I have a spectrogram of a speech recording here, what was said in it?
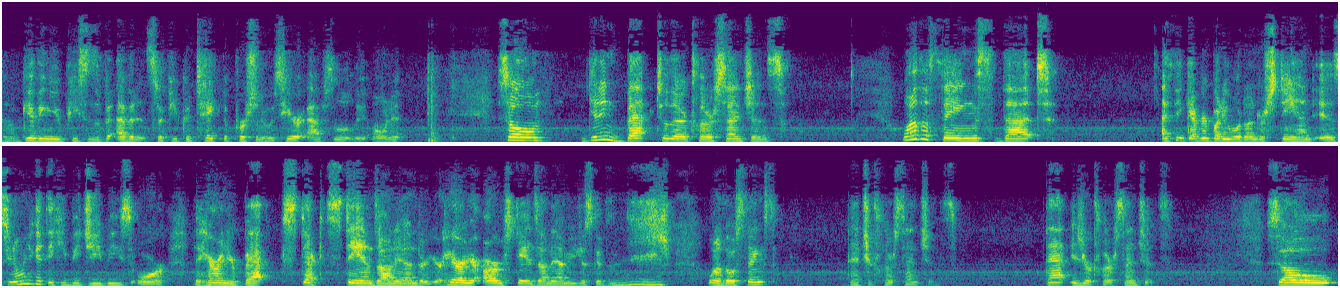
um, giving you pieces of evidence. So if you could take the person who's here, absolutely own it. So getting back to the clairsentience, one of the things that I think everybody would understand is, you know, when you get the heebie-jeebies or the hair on your back stack stands on end or your hair on your arm stands on end, you just get one of those things. That's your clairsentience. That is your clairsentience. So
